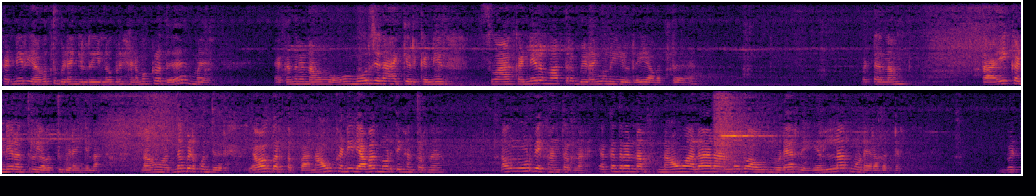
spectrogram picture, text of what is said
ಕಣ್ಣೀರು ಯಾವತ್ತೂ ಬಿಡಂಗಿಲ್ರಿ ಇನ್ನೊಬ್ರು ಹೆಣ್ಮಕ್ಳದ್ದು ಮ, ಯಾಕಂದ್ರೆ ನಾವು ಮೂರು ಜನ ಹಾಕಿವ್ರಿ ಕಣ್ಣೀರು. ಸೊ ಆ ಕಣ್ಣೀರು ಮಾತ್ರ ಬಿಡಂಗೂ ಇಲ್ರಿ ಅವತ್ತು. ಬಟ್ ನಮ್ಮ ತಾಯಿ ಕಣ್ಣೀರಂತೂ ಯಾವತ್ತೂ ಬಿಡಂಗಿಲ್ಲ. ನಾವು ಅದನ್ನ ಬಿಡ್ಕೊಂತೀವ್ರಿ. ಯಾವಾಗ ಬರ್ತಪ್ಪ? ನಾವು ಕಣ್ಣೀರು ಯಾವಾಗ ನೋಡ್ತೀವಿ ಅಂಥವ್ರನ್ನ ನಾವು ನೋಡ್ಬೇಕು ಅಂಥವ್ರನ್ನ ಯಾಕಂದ್ರೆ ನಮ್ಮ ನಾವು ಅಲ ಅಲ ಅನ್ನೋದು ಅವ್ರು ನೋಡ್ಯಾರ್ರಿ. ಎಲ್ಲರೂ ನೋಡ್ಯಾರ ಬಟ್ ಬಟ್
